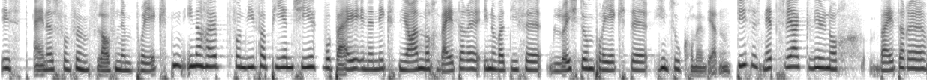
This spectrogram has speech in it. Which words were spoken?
ist eines von fünf laufenden Projekten innerhalb von Viva PNG, wobei in den nächsten Jahren noch weitere innovative Leuchtturmprojekte hinzukommen werden. Dieses Netzwerk will noch weitere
